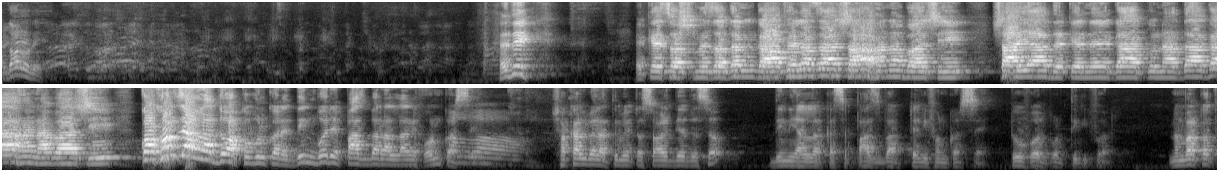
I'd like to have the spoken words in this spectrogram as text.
ধরো রে। এদিক একে চশমে জদন গাফেলা যা শাহনাবাসী। শায়াদ কেনে গা কুনা দা গাহানাবাসী। কখন যে আল্লাহ দোয়া কবুল করে? দিন ভরে পাঁচবার আল্লাহরে ফোন করছে। সকালবেলা তুমি একটা সয় দিয়ে দিছো দিনই আল্লাহর কাছে পাঁচবার টেলিফোন করছে। Two four four three four. নম্বর কত?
